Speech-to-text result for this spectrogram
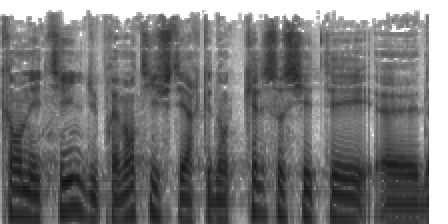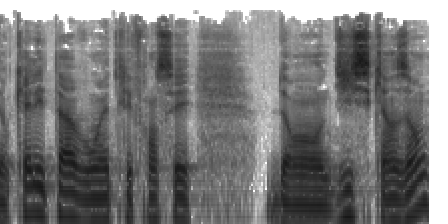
qu'en est-il du préventif? C'est-à-dire que dans quelle société, euh, dans quel état vont être les Français? Dans 10-15 ans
